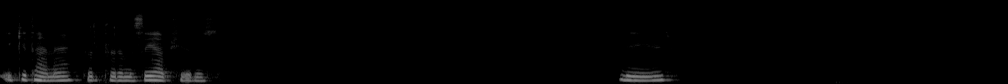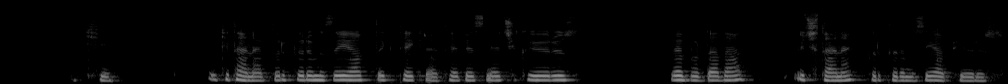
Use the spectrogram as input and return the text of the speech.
iki tane pırpırımızı yapıyoruz. Bir, iki. İki tane pırpırımızı yaptık. Tekrar tepesine çıkıyoruz. Ve burada da üç tane pırpırımızı yapıyoruz.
